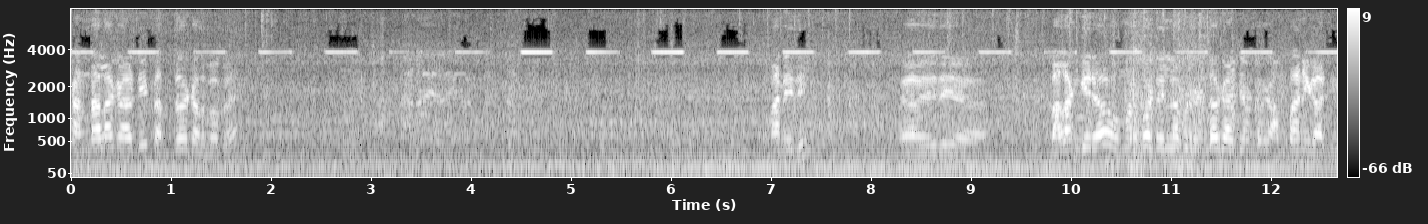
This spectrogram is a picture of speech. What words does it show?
కండాల కాబట్టి పెద్దదే కదా బాబాయ్ మన ఇది ఇది బలంగిర ఉమ్మడికోట వెళ్ళినప్పుడు రెండో ఘాటి ఉంటుంది అంపానీ ఘాటి.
